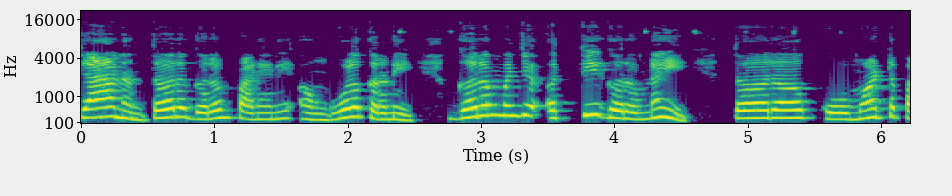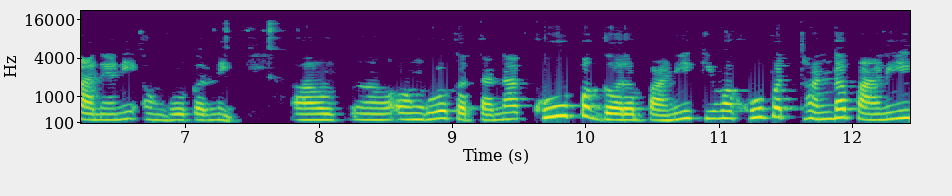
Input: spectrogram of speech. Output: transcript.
त्यानंतर गरम पाण्याने अंघोळ करणे. गरम म्हणजे अति गरम नाही तर कोमट पाण्याने अंघोळ करणे. अंघोळ करताना खूप गरम पाणी किंवा खूप थंड पाणी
